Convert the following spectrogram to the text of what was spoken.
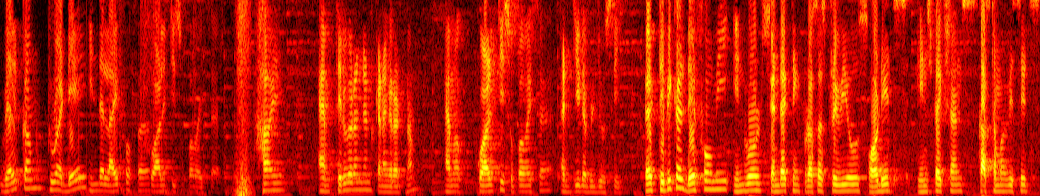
Welcome to a day in the life of a quality supervisor. Hi, I'm Thiruvarangan Kanagaratnam. I'm a quality supervisor at GWC. A typical day for me involves conducting process reviews, audits, inspections, customer visits,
